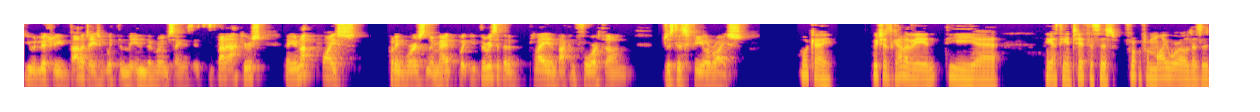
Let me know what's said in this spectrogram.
you would literally validate it with them in the room, saying, is, is that accurate? Now you're not quite putting words in their mouth, but you, there is a bit of play and back and forth on does this feel right? Okay, which is kind of the the uh, I guess the antithesis from, from my world as a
